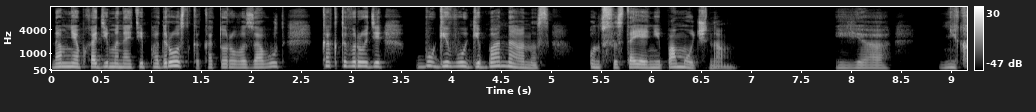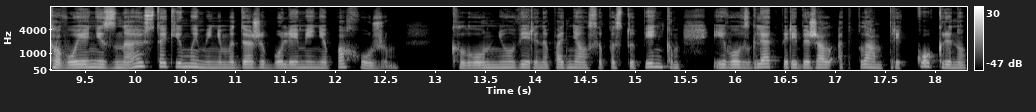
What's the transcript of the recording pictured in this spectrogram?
«Нам необходимо найти подростка, которого зовут как-то вроде Буги-Вуги Бананас. Он в состоянии помочь нам». «Я... никого я не знаю с таким именем и даже более-менее похожим». Клоун неуверенно поднялся по ступенькам, и его взгляд перебежал от Пламтри к Кокрину,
